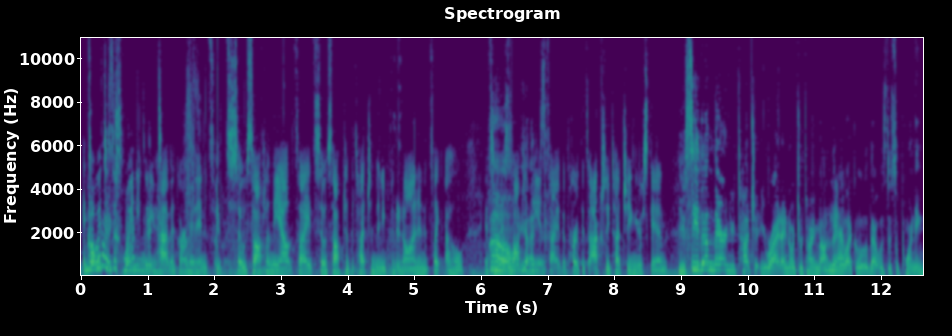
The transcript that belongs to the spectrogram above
It's Not always disappointing when you have a garment and it's, it's so soft on the outside, so soft to the touch, and then you put it on and it's like, oh, it's not as Oh, soft on the inside, the part that's actually touching your skin. You see them there and you touch it, you're right. I know what you're talking about. And then you're like, oh, that was disappointing.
